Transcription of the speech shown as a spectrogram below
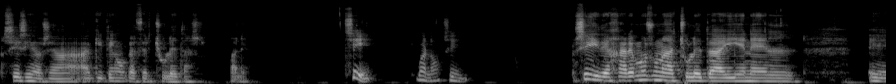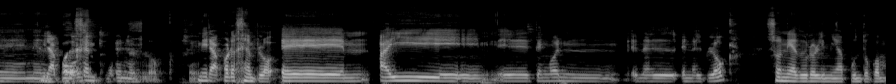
Sí, sí, o sea, aquí tengo que hacer chuletas, vale. Sí, bueno, sí. Sí, dejaremos una chuleta ahí en el, en el, mira, por ejemplo, en el blog. Mira, por ejemplo, em, ahí eh, tengo en, el, en, el, blog soniadurolimia.com.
